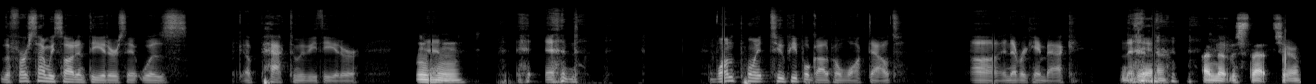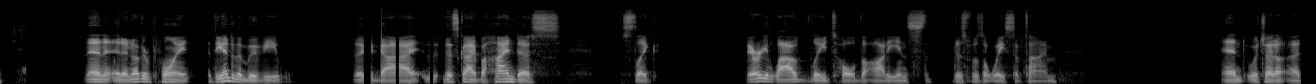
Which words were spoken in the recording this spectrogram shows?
the first time we saw it in theaters, it was a packed movie theater, hmm and and at one point, two people got up and walked out, uh, and never came back. And then, Yeah. I noticed that too. then at another point, at the end of the movie, the guy, this guy behind us, just like very loudly told the audience that this was a waste of time, and which I don't I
